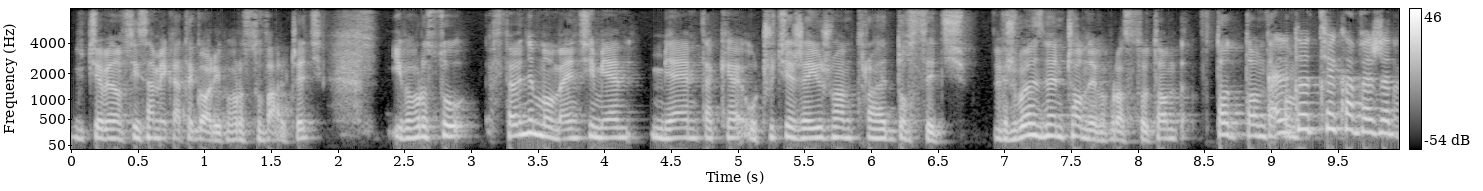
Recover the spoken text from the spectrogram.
gdzie będą w tej samej kategorii po prostu walczyć. I po prostu w pewnym momencie miałem, miałem takie uczucie, że już mam trochę dosyć Wiesz, byłem zmęczony po prostu. Tą, tą, tą taką... Ale to ciekawe, że,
